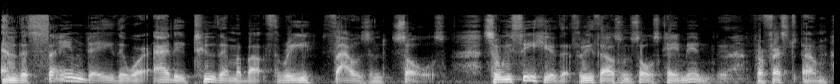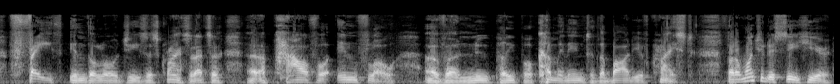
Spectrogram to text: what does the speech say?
and the same day there were added to them about 3,000 souls. So we see here that 3,000 souls came in, professed um, faith in the Lord Jesus Christ. So that's a, a powerful inflow of uh, new people coming into the body of Christ. But I want you to see here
